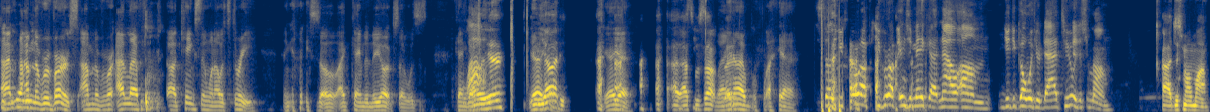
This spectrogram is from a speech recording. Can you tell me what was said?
I'm, I'm the reverse. I'm the rever- I left uh, Kingston when I was three, so I came to New York. So it was came back. Oh yeah, Yeah, yeah. Yeah, yeah. That's what's up. Well, man. yeah, yeah. So you grew up. You grew up in Jamaica. Now, um, did you go with your dad too, or just your mom? Uh, just my mom.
